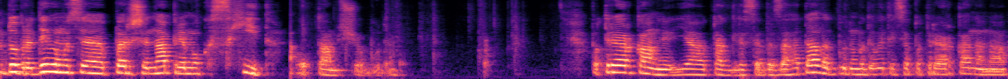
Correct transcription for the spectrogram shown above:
Добре, дивимося перший напрямок схід. От там що буде. По три аркани я так для себе загадала. Будемо дивитися по три аркани на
